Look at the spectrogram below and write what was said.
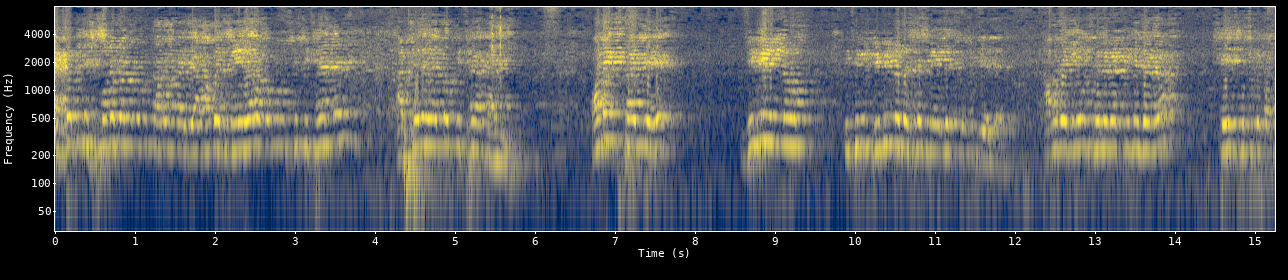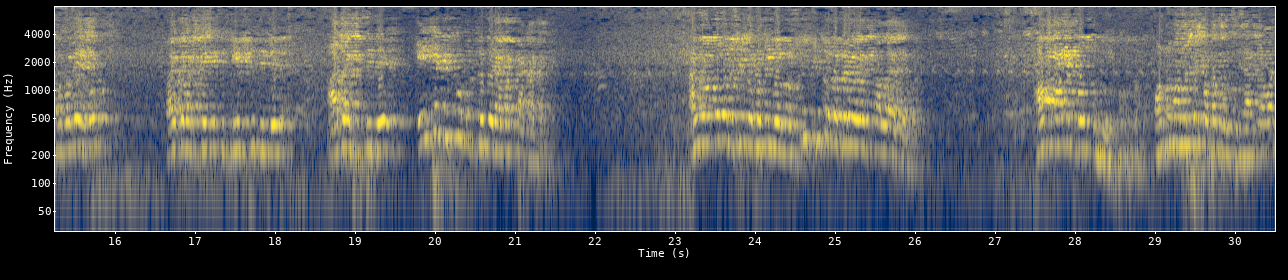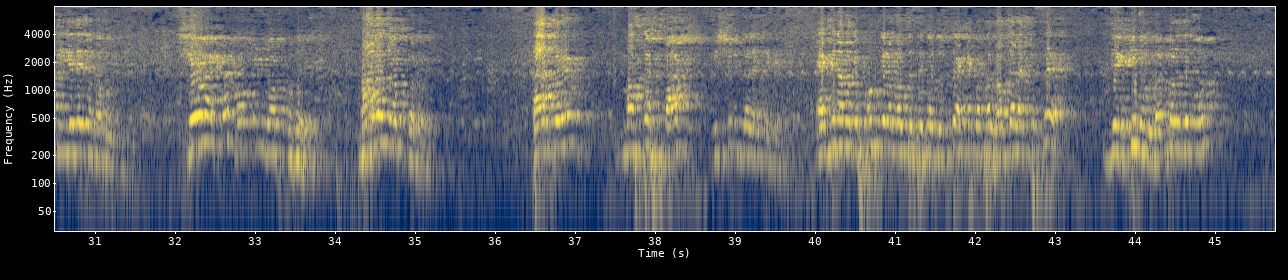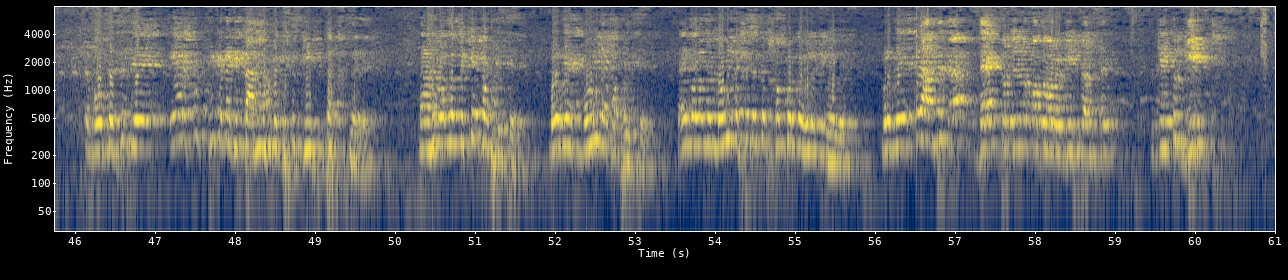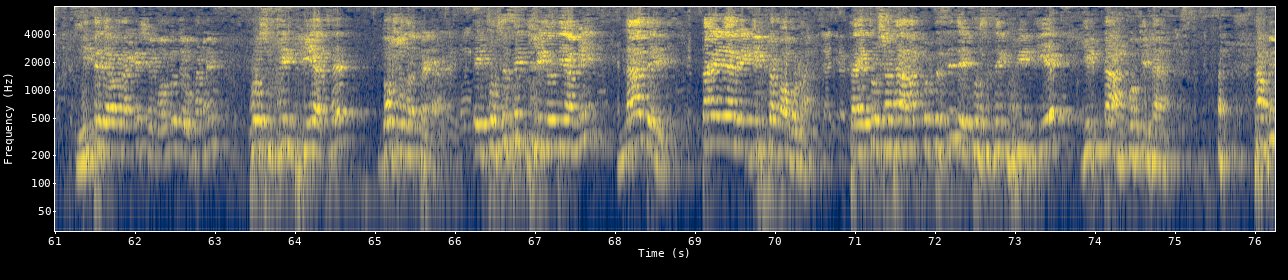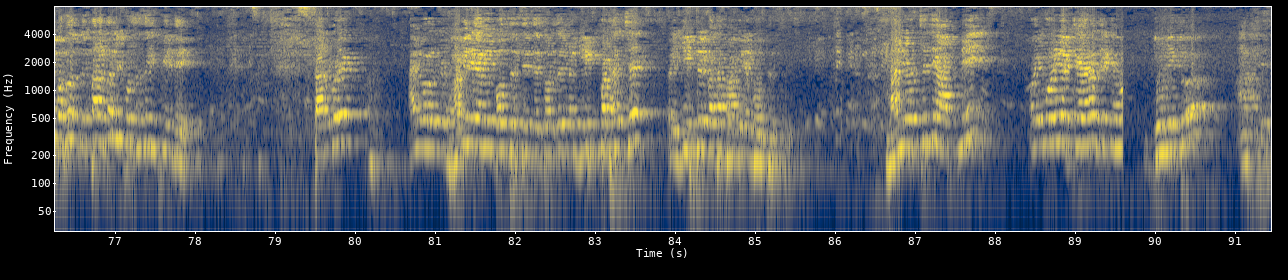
একটা জিনিস মনে করার কোনো কারণ নাই যে আমাদের মেয়েরাও কোনো অংশে পিছিয়ে নেই আর ছেলেরা তো পিছিয়ে নাই অনেক সাইটে বিভিন্ন পৃথিবীর বিভিন্ন দেশের মেয়েদের ছবি দিয়ে দেয়। আমাদের ইয়ং ছেলেরা কিনে যারা সেই ছবিতে কথা বলে এবং হয়তো বা সে কিছু গিফট দিবে আদার্স দিবে, এইটা কিন্তু উদ্যোগের আবার টাকা দেয়। আমি অন্য মানুষের কথা কি বলব? শিক্ষিত লোকেরা পাল্লায় দেবো আমার অনেক বন্ধু অন্য মানুষের কথা বলছি না আমি আমার নিজেদের কথা বলছি। সেও একটা গভর্নমেন্ট জব করে ভালো জব করে। তারপরে মাস্টার্স পাস বিশ্ববিদ্যালয় থেকে। একদিন আমাকে ফোন করে বলতেছে দোস্ত একটা কথা লজ্জা লাগতেছে যে কি বলব? বলে যে বল। বলতেছে যে এয়ারপোর্ট থেকে নাকি তার নামে কিছু গিফট আসছে তা আমি বললাম যে কে পাঠাইছে? বলে যে এক মহিলা পাঠাইছে। তাই বললাম যে মহিলার সাথে তোর সম্পর্ক হলো কীভাবে? বলে যে "এ আছে যা, আমি না দেই, তাইলে আর এই গিফটটা পাবো না। তাই তোর সাথে আলাপ করতেছি যে প্রসেসিং ফি দিয়ে গিফটটা কিনা। আমি বললাম তাড়াতাড়ি প্রসেসিং ফি দে। তারপরে আমি বললাম যে, ভাবিরে, আমি বলতেছি যে, তোর জন্য গিফট পাঠাচ্ছে। ওই গিফটের কথা ভাবিরে বলতেছি। মানে হচ্ছে যে আপনি ওই মহিলার চেহারা দেখে জড়িত আছে।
